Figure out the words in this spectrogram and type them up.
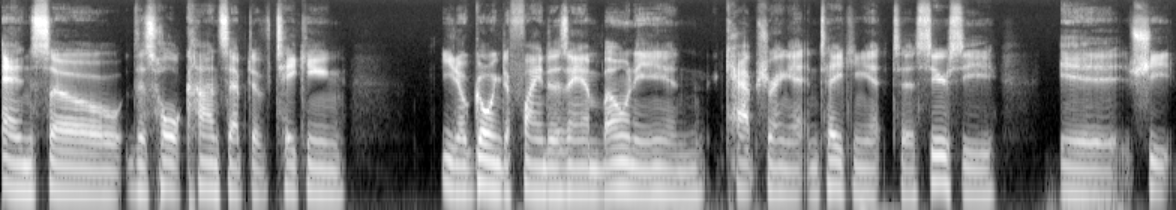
And so this whole concept of taking, you know, going to find a Zamboni and capturing it and taking it to Cersei, is she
